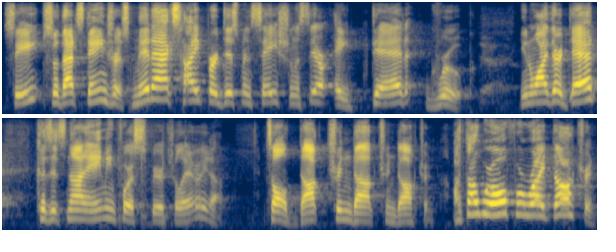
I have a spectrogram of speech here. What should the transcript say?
See? So that's dangerous. Mid-acts hyper dispensationalists, they are a dead group. Yeah. You know why they're dead? Because it's not aiming for a spiritual area. It's all doctrine, doctrine, doctrine. I thought we're all for right doctrine.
